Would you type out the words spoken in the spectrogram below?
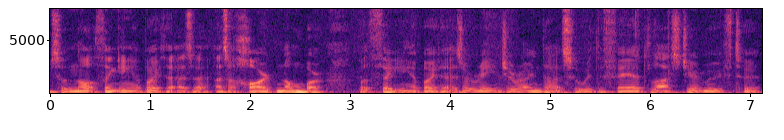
So not thinking about it as a as a hard number, but thinking about it as a range around that. So with the Fed last year moved to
